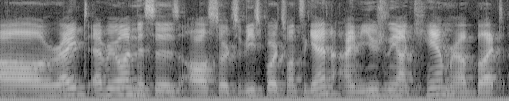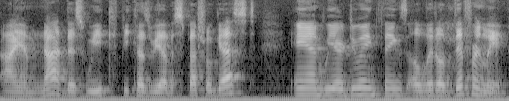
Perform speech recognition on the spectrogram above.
All right, everyone, this is All Sorts of Esports once again. I'm usually on camera, but I am not this week because we have a special guest and we are doing things a little differently,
